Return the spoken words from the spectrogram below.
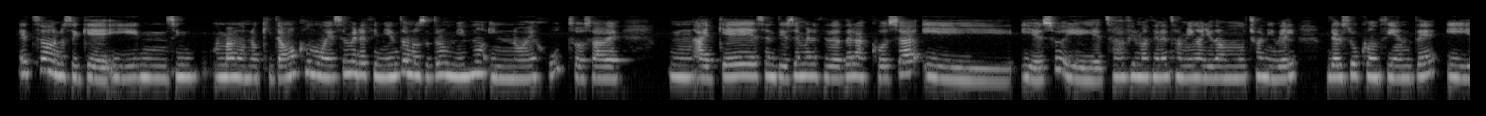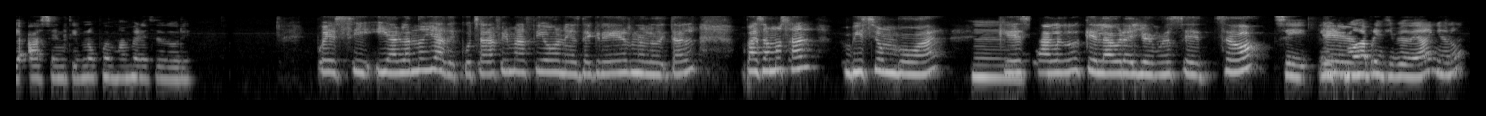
esto no sé qué, y sin, vamos, nos quitamos como ese merecimiento nosotros mismos y no es justo, ¿sabes? Mm, hay que sentirse merecedor de las cosas y, eso, y estas afirmaciones también ayudan mucho a nivel del subconsciente y a sentirnos pues más merecedores. Pues sí, y hablando ya de escuchar afirmaciones, de creérnoslo y tal, pasamos al Vision Board, que mm. es algo que Laura y yo hemos hecho. Sí, lo hicimos eh, a principio de año, ¿no?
